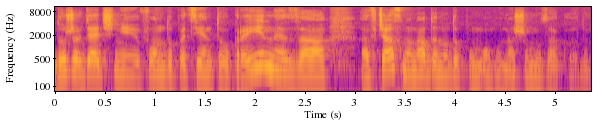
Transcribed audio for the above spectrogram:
Дуже вдячні фонду Пацієнти України за вчасно надану допомогу нашому закладу.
